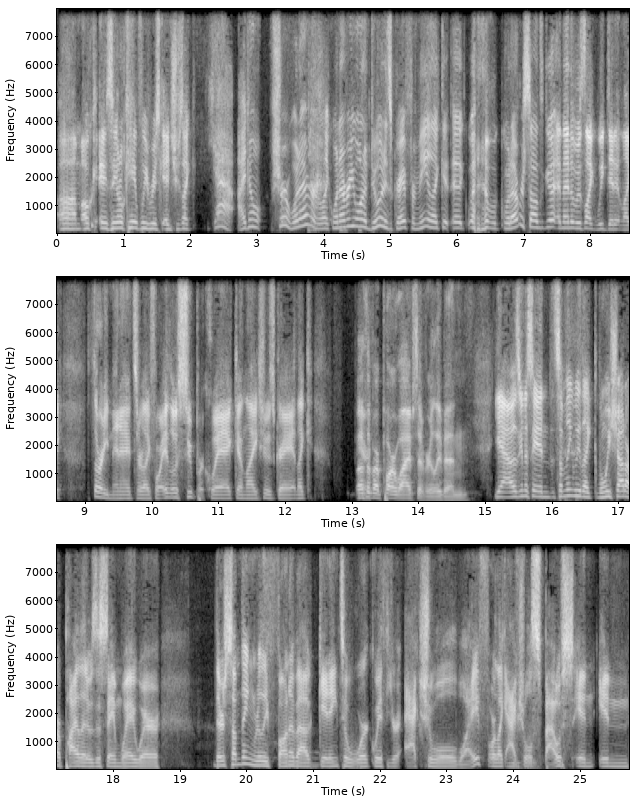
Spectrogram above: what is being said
um, okay, is it okay if we reschedule? And she was like, yeah, I don't, sure, whatever. Like whenever you want to do it, it's great for me. Like it, it, whatever sounds good. And then it was like, we did it like 30 minutes or like four, it was super quick. And like, she was great. Like, Both of our poor wives have really been. yeah, I was gonna say and something we like when we shot our pilot. It was the same way where there's something really fun about getting to work with your actual wife or like actual spouse in in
